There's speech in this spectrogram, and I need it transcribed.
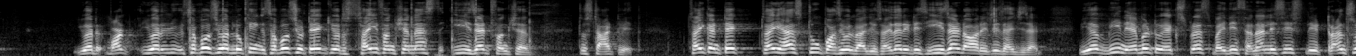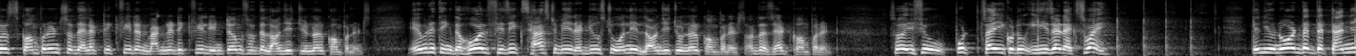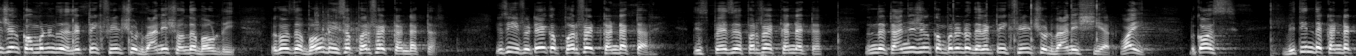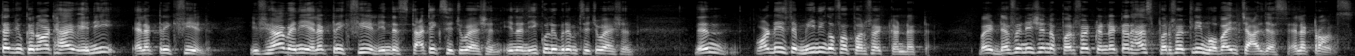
you are what you are suppose you are looking suppose you take your psi function as the Ez function to start with. Psi can take psi has two possible values either it is Ez or it is Hz we have been able to express by this analysis the transverse components of the electric field and magnetic field in terms of the longitudinal components. Everything the whole physics has to be reduced to only longitudinal components or the z component. So, if you put psi equal to Ez xy then you note that the tangential component of the electric field should vanish on the boundary because the boundary is a perfect conductor. You see if you take a perfect conductor this space is a perfect conductor then the tangential component of the electric field should vanish here. Why? Because within the conductor you cannot have any electric field. If you have any electric field in the static situation in an equilibrium situation then what is the meaning of a perfect conductor? By definition a perfect conductor has perfectly mobile charges electrons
